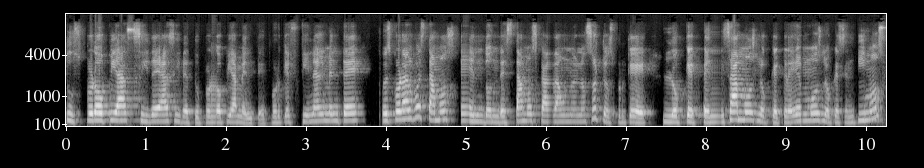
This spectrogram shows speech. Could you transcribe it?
tus propias ideas y de tu propia mente, porque finalmente, pues por algo estamos en donde estamos cada uno de nosotros, porque lo que pensamos, lo que creemos, lo que sentimos,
